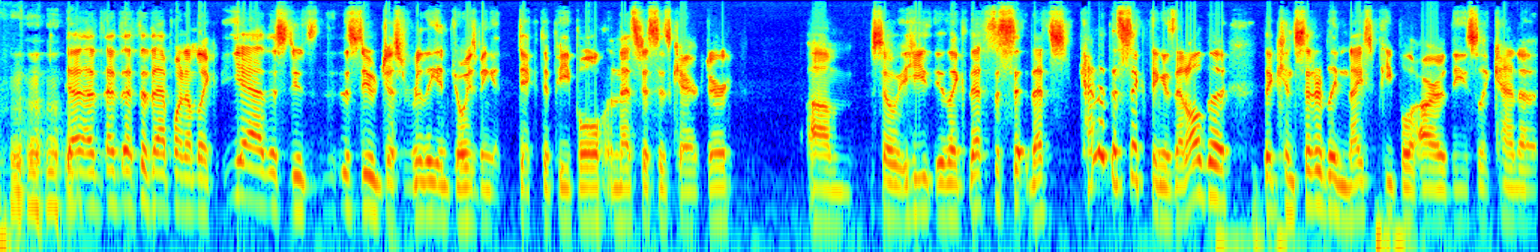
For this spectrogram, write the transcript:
yeah, at, at, at that point, I'm like, yeah, this dude's this dude just really enjoys being a dick to people, and that's just his character. Um, so he like that's the that's kind of the sick thing is that all the the considerably nice people are these like kind of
